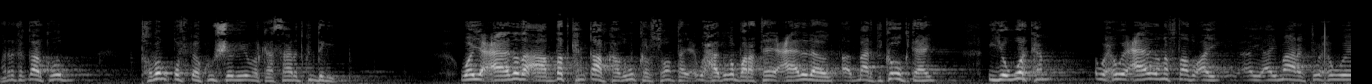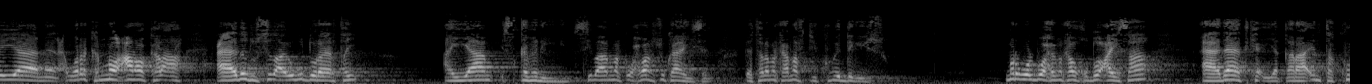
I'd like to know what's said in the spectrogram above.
Mararka qaarkood toban qof baa kuu sheegaya markaasaanad ku degin waayo caadada aad dadkan qaabkaad ugu kalsoon tahay waxaad uga baratay caadadaad aad maarata ka og tahay iyo warkan waxa wey caadada naftaadu ay ay ay maaragtay waxa weeyaan wararka noocan oo kale ah caadadu sida ay ugu dureertay ayaan isqabanaynin. Sibaan marka waxbaan isu kaa haysan deetana markaa naftii kuma degayso mar walba waxay markaa khuduucaysaa caadaadka iyo qaraa-inta ku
